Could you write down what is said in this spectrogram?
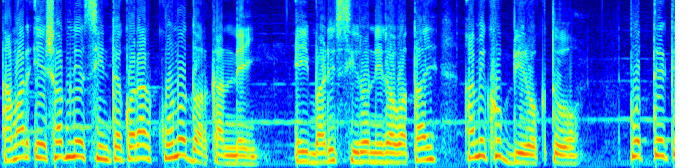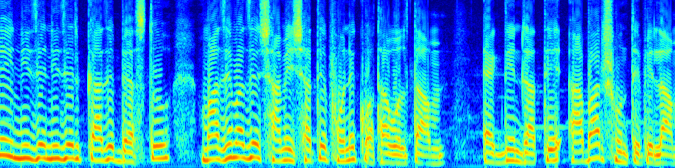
আমার এসব নিয়ে চিন্তা করার কোনো দরকার নেই। এই বাড়ির চিরনীরবতায় আমি খুব বিরক্ত। প্রত্যেকেই নিজে নিজের কাজে ব্যস্ত, মাঝে মাঝে স্বামীর সাথে ফোনে কথা বলতাম। একদিন রাতে আবার শুনতে পেলাম,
